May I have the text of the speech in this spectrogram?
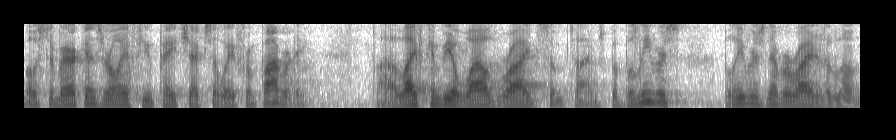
most Americans are only a few paychecks away from poverty. Uh, life can be a wild ride sometimes, but believers, believers never ride it alone.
